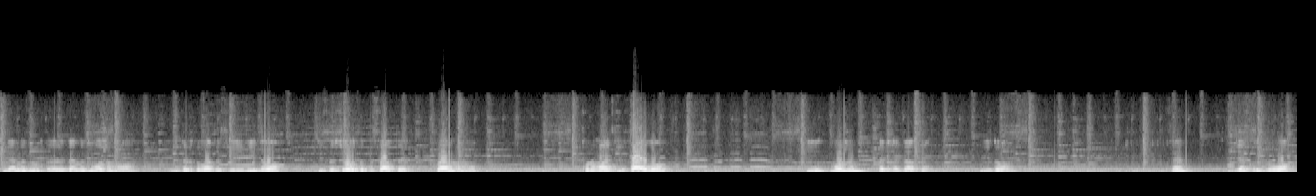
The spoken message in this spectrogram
де ми, е, де ми зможемо відредагувати свої відео, після чого записати в певному форматі файлу і можемо переглядати відео. Все. Дякую за увагу.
